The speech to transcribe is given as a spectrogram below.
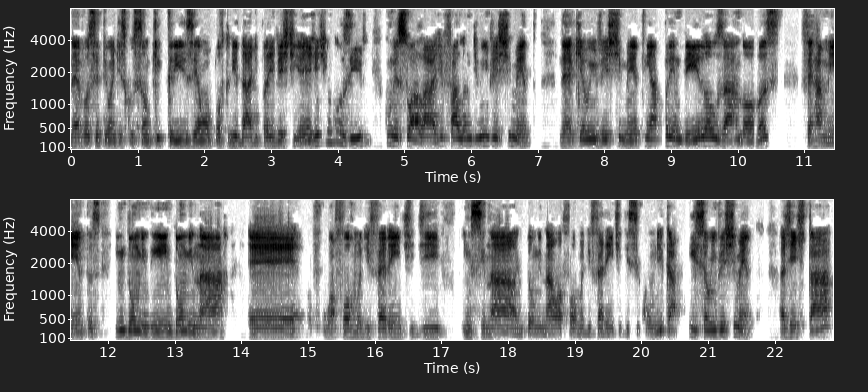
né, você tem uma discussão que crise é uma oportunidade para investir. Aí a gente, inclusive, começou a live falando de um investimento, né, que é o investimento em aprender a usar novas ferramentas, em, dominar, em dominar é, uma forma diferente de ensinar, em dominar uma forma diferente de se comunicar. Isso é um investimento. A gente está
